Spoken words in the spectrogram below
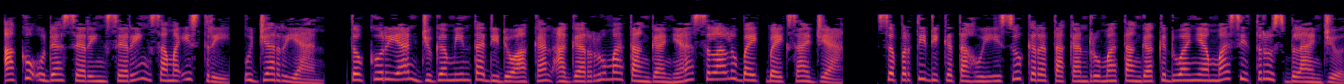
Aku udah sering-sering sama istri, ujar Rian. Tokurian juga minta didoakan agar rumah tangganya selalu baik-baik saja. Seperti diketahui isu keretakan rumah tangga keduanya masih terus berlanjut.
